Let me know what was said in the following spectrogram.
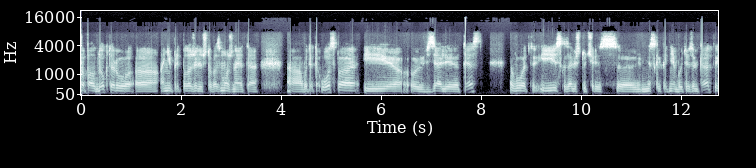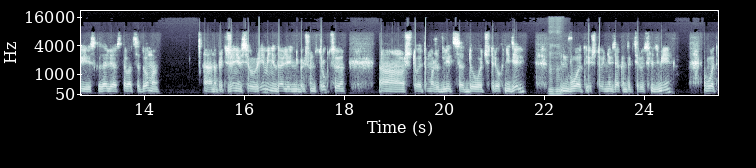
попал к доктору, э, они предположили, что, возможно, это э, вот эта оспа, и взяли тест, вот, и сказали, что через несколько дней будет результат, и сказали оставаться дома на протяжении всего времени, дали небольшую инструкцию, что это может длиться до четырех недель, угу. вот, и что нельзя контактировать с людьми. Вот.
